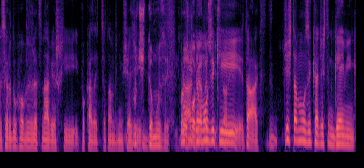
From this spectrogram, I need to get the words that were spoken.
y, serducho wywlec na wierzch i, i pokazać, co tam w nim siedzi. Wrócić do muzyki. Wrócić do Opowiadać muzyki, historię. tak. Gdzieś tam muzyka, gdzieś ten gaming,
